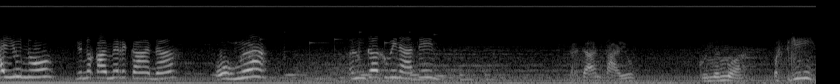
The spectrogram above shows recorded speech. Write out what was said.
Ayun oh, yun ang Amerikana. Oo nga. Anong gagawin natin? Dadaan tayo. Gunan mo ah. O sige.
